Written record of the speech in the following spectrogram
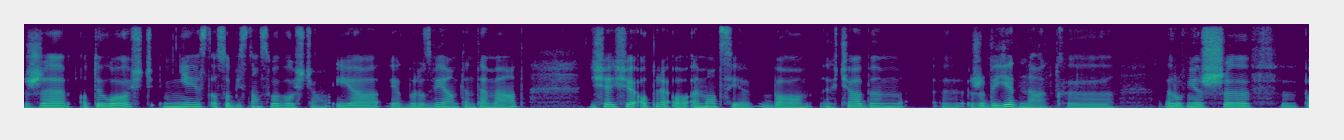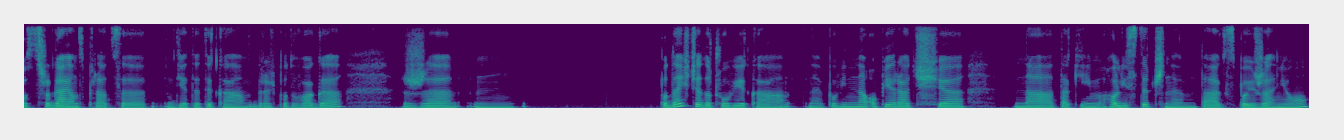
że otyłość nie jest osobistą słabością. I ja jakby rozwijam ten temat. Dzisiaj się oprę o emocje, bo chciałabym, y, żeby jednak y, również w, postrzegając pracę dietetyka, brać pod uwagę, że mm, podejście do człowieka powinno opierać się na takim holistycznym tak, spojrzeniu,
